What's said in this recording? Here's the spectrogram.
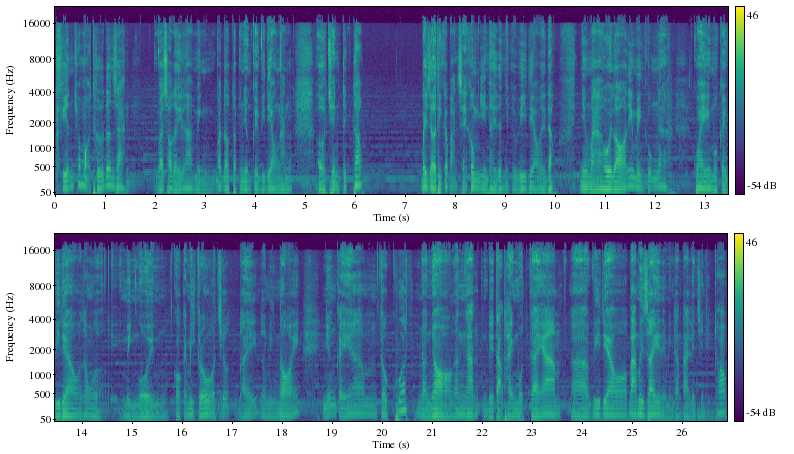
khiến cho mọi thứ đơn giản và sau đấy là mình bắt đầu tập những cái video ngắn ở trên tiktok bây giờ thì các bạn sẽ không nhìn thấy được những cái video đấy đâu nhưng mà hồi đó thì mình cũng à, quay một cái video xong rồi mình ngồi có cái micro ở trước đấy rồi mình nói những cái um, câu quote nhỏ nhỏ ngắn ngắn để tạo thành một cái um, uh, video 30 giây để mình đăng tải lên trên TikTok.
